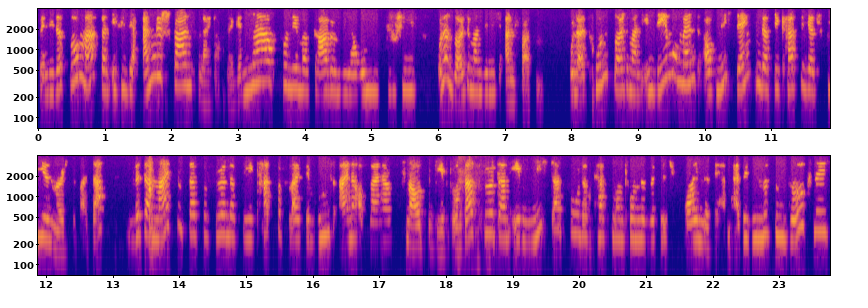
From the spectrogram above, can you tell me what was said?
wenn die das so macht, dann ist sie sehr angespannt, vielleicht auch sehr genervt von dem, was gerade um sie herum geschieht. Und dann sollte man sie nicht anfassen. Und als Hund sollte man in dem Moment auch nicht denken, dass die Katze jetzt spielen möchte, weil das wird dann meistens dazu führen, dass die Katze vielleicht dem Hund eine auf seine Schnauze gibt. Und das führt dann eben nicht dazu, dass Katzen und Hunde wirklich Freunde werden. Also die müssen wirklich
